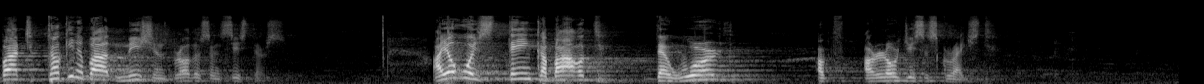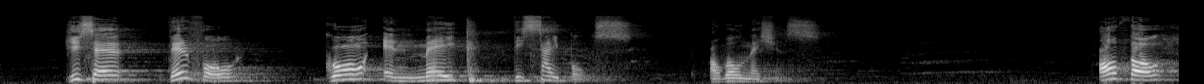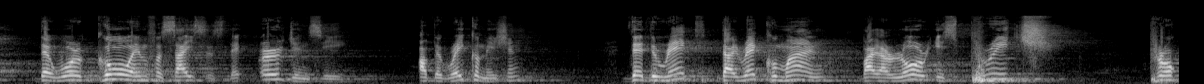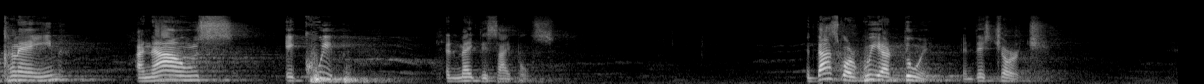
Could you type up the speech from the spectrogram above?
But talking about missions, brothers and sisters, I always think about the word of our Lord Jesus Christ. He said, Therefore, go and make disciples of all nations. Although the word go emphasizes the urgency of the Great Commission, the direct, direct command by our Lord is preach, proclaim, announce, equip, and make disciples. And that's what we are doing in this church.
